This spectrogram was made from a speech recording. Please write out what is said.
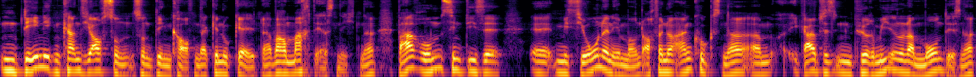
Denigen kann sich auch so, so ein Ding kaufen, der hat genug Geld. Ne? Warum macht er es nicht? Ne? Warum sind diese äh, Missionen immer, und auch wenn du anguckst, ne, ähm, egal ob es jetzt in den Pyramiden oder am Mond ist, ne,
